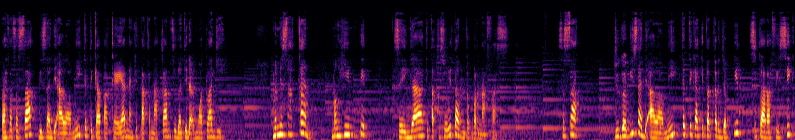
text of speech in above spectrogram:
Rasa sesak bisa dialami ketika pakaian yang kita kenakan sudah tidak muat lagi. Menyesakan, menghimpit, sehingga kita kesulitan untuk bernafas. Sesak juga bisa dialami ketika kita terjepit secara fisik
